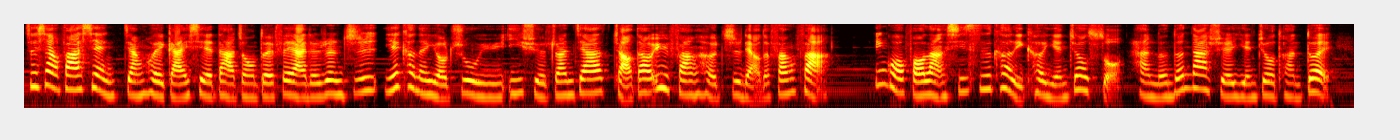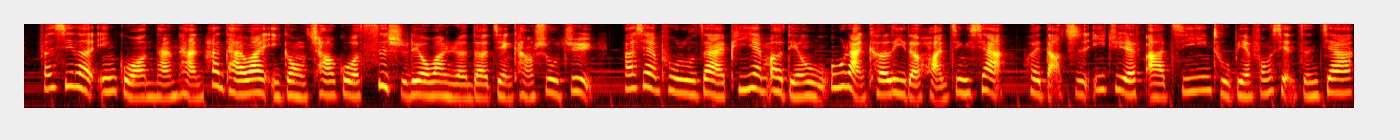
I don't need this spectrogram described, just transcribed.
这项发现将会改写大众对肺癌的认知，也可能有助于医学专家找到预防和治疗的方法。英国弗朗西斯克里克研究所和伦敦大学研究团队分析了英国、南韩和台湾一共超过四十六万人的健康数据，发现暴露在 PM 二点五污染颗粒的环境下。会导致 EGFR 基因突变风险增加。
